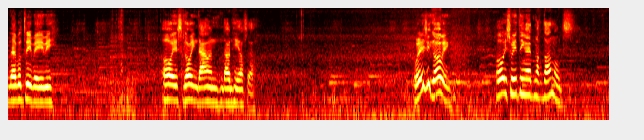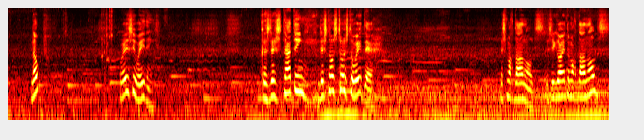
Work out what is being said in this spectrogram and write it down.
level three, baby. Oh, it's going down downhill, so. Where is he going? Oh, he's waiting at McDonald's. Nope. Where is he waiting? Because there's nothing, there's no stores to wait there. It's McDonald's. Is he going to McDonald's?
